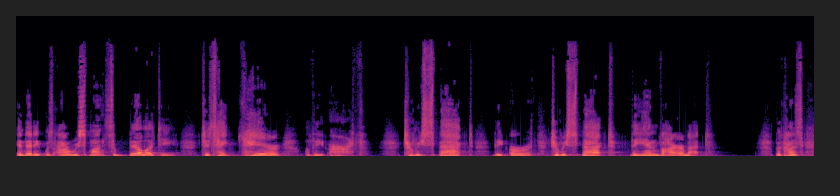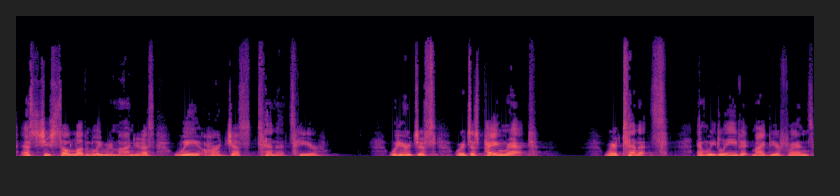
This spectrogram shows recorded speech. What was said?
in that it was our responsibility to take care of the earth, to respect the earth, to respect the environment. Because as she so lovingly reminded us, we are just tenants here. We are just, we're just paying rent. We're tenants. And we leave it, my dear friends,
